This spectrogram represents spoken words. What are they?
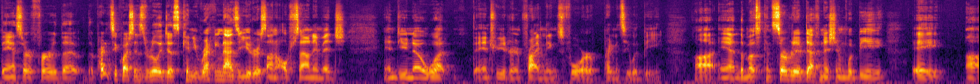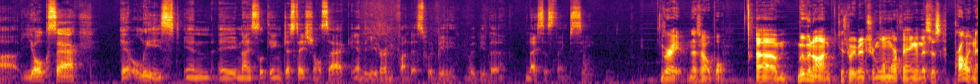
the answer for the, the pregnancy question is really just can you recognize a uterus on an ultrasound image and do you know what the intrauterine findings for pregnancy would be? Uh, and the most conservative definition would be a uh, yolk sac at least in a nice looking gestational sac and the uterine fundus would be would be the nicest thing to see. Great, that's helpful. Um, moving on, because we mentioned one more thing, and this is probably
